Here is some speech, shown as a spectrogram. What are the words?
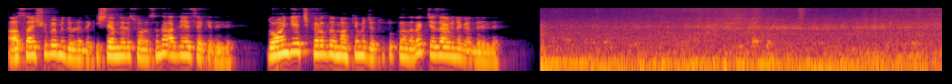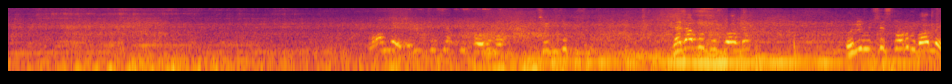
Asayiş Şube Müdürlüğü'ndeki işlemleri sonrasında adliyeye sevk edildi. Doğan G'ye çıkarıldığı mahkemece tutuklanarak cezaevine gönderildi. Doğan Bey, ölüm kes yapmış doğru mu? Bir diyecek misiniz? Neden vurdunuz Doğan Bey? Ölüm ses doğru mu Doğan Bey?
